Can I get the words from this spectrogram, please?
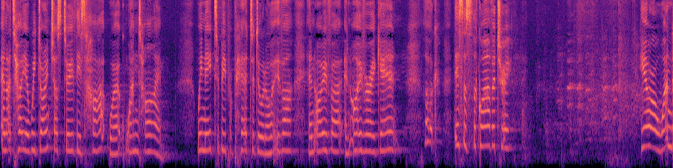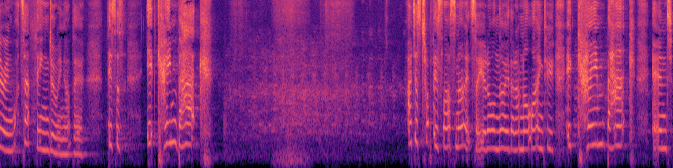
And I tell you, we don't just do this heart work one time. We need to be prepared to do it over and over and over again. Look, this is the guava tree. You're all wondering, what's that thing doing up there? This is, it came back. I just chopped this last night so you'd all know that I'm not lying to you. It came back and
